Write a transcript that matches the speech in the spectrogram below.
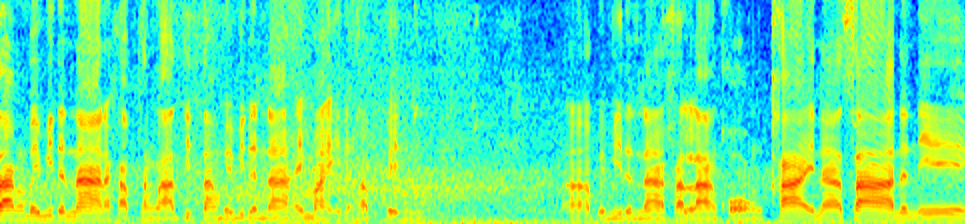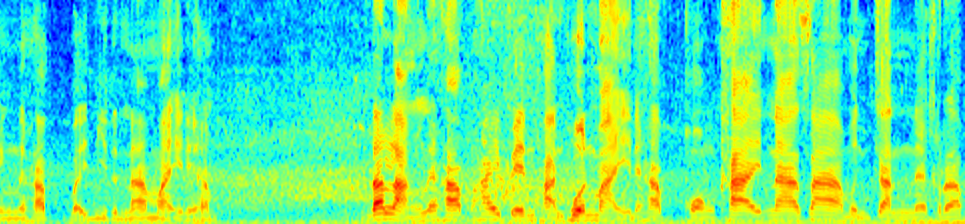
ตั้งใบมีดด้านหน้านะครับ ทางร้านติดตั้งใบมีดด้านหน้าให้ใหม่นะครับ เป็นใบมีดด้านหน้าคันล่างของค่ายนาซานั่นเองนะครับใบมีดด้านหน้าใหม่นะครับ ด้านหลังนะครับให้เป็นผานพวนใหม่นะครับ ของค่ายนาซาเหมือนกันนะครับ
